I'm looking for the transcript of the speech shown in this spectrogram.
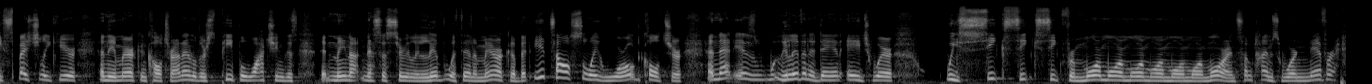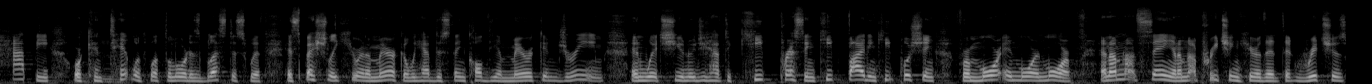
especially here in the American culture. I know there's people watching this that may not necessarily live within America, but it's also a world culture. And that is, we live in a day and age where we seek, seek, seek for more, more, more, more, more, more, more. And sometimes we're never happy or content with what the Lord has blessed us with. Especially here in America, we have this thing called the American dream, in which you know you have to keep pressing, keep fighting, keep pushing for more and more and more. And I'm not saying, and I'm not preaching here that, that riches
